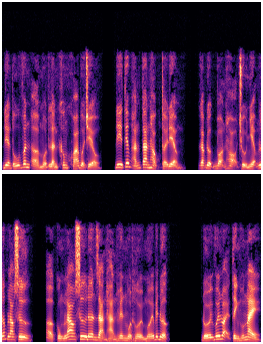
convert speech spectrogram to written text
Điền Tú Vân ở một lần không khóa buổi chiều, đi tiếp hắn tan học thời điểm, gặp được bọn họ chủ nhiệm lớp lao sư, ở cùng lao sư đơn giản hàn huyên một hồi mới biết được. Đối với loại tình huống này,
